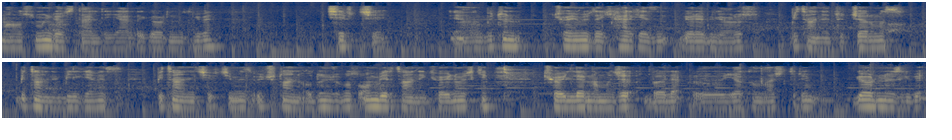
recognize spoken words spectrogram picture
mouse'umun gösterdiği yerde gördüğünüz gibi çiftçi yani bütün köyümüzdeki herkesin görebiliyoruz. Bir tane tüccarımız, bir tane bilgemiz, bir tane çiftçimiz, 3 tane oduncumuz, 11 tane köylümüz ki köylülerin amacı böyle e, yakınlaştırayım. Gördüğünüz gibi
